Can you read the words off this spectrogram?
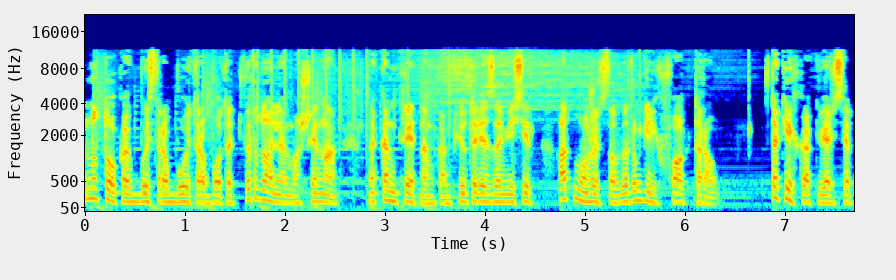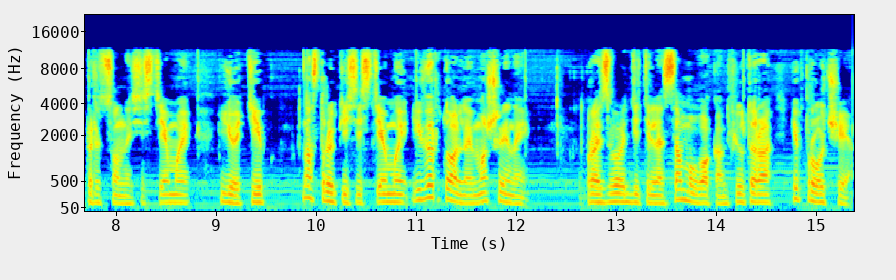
Но то, как быстро будет работать виртуальная машина на конкретном компьютере зависит от множества других факторов, таких как версия операционной системы, ее тип, настройки системы и виртуальной машины производительность самого компьютера и прочее.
